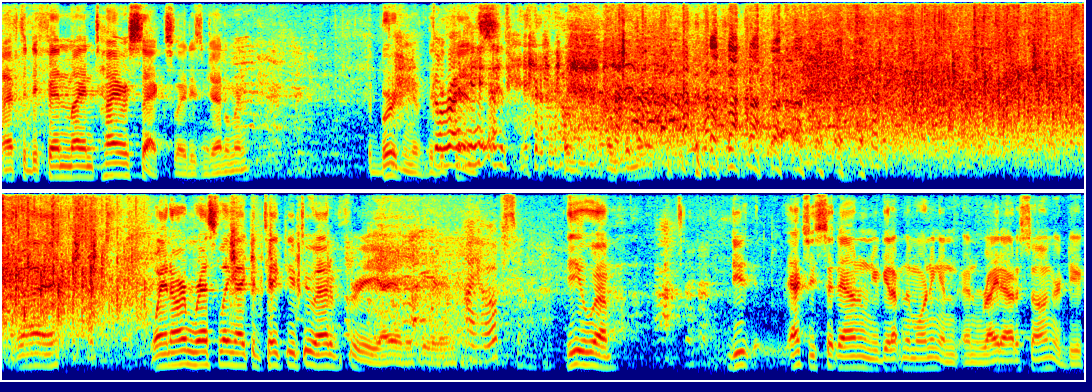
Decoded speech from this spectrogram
I have to defend my entire sex, ladies and gentlemen. The burden of the Go right defense ahead. of, of the why in arm wrestling I could take you two out of three, I have a feeling. I hope so. Do you, uh, do you actually sit down when you get up in the morning and, and write out a song, or do you,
